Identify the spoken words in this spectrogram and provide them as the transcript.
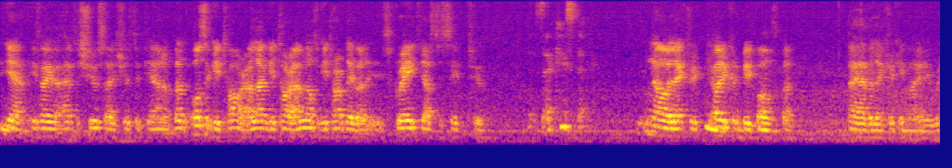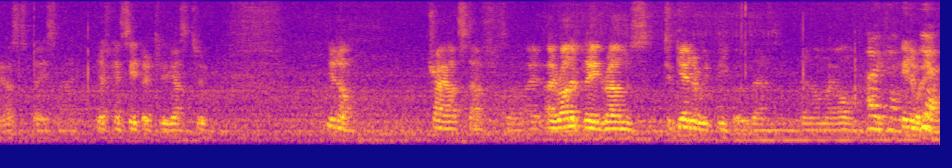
Yeah, if I have to choose, I choose the piano. But also guitar. I love guitar. I'm not a guitar player, but it's great just to sit to. It's acoustic. No electric. Mm. Or it could be both, but I have electric in my rehearsal space, and I just can sit there to just to, you know, try out stuff. So I, I rather play drums together with people than, than on my own. Okay. In a way. Yeah.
